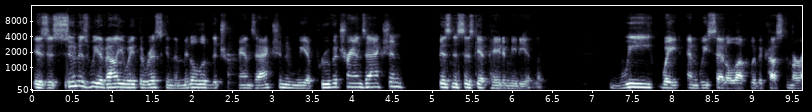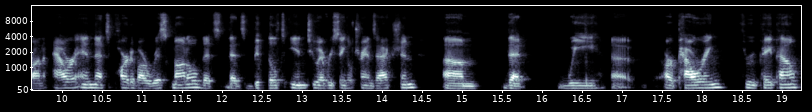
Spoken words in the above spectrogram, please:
is as soon as we evaluate the risk in the middle of the transaction and we approve a transaction, businesses get paid immediately. We wait and we settle up with the customer on our end. That's part of our risk model. That's that's built into every single transaction. Um, that we uh, are powering through PayPal,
